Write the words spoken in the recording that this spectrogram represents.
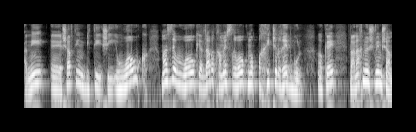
אני אה, ישבתי עם בתי שהיא ווק, מה זה ווק? ילדה בת 15 ווק כמו פחית של רדבול, אוקיי? ואנחנו יושבים שם,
